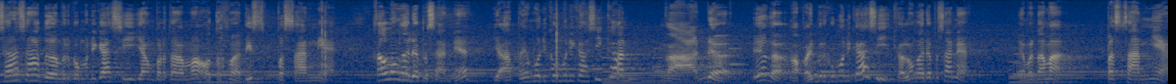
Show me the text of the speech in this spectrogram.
syarat-syarat dalam berkomunikasi yang pertama otomatis pesannya. Kalau nggak ada pesannya ya apa yang mau dikomunikasikan? Nggak ada. Ya nggak? Ngapain berkomunikasi kalau nggak ada pesannya? Yang pertama pesannya.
